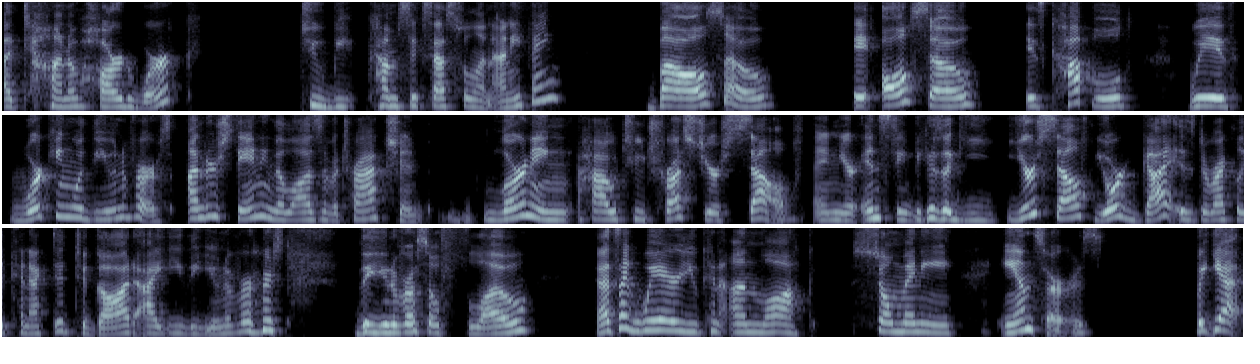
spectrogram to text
a ton of hard work to become successful in anything but also it also is coupled with working with the universe, understanding the laws of attraction, learning how to trust yourself and your instinct because like yourself, your gut is directly connected to God, i.e. the universe, the universal flow. That's like where you can unlock so many answers. But yet,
